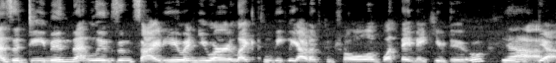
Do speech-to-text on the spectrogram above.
as a demon that lives inside you, and you are like completely out of control of what they make you do. Yeah Yeah.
